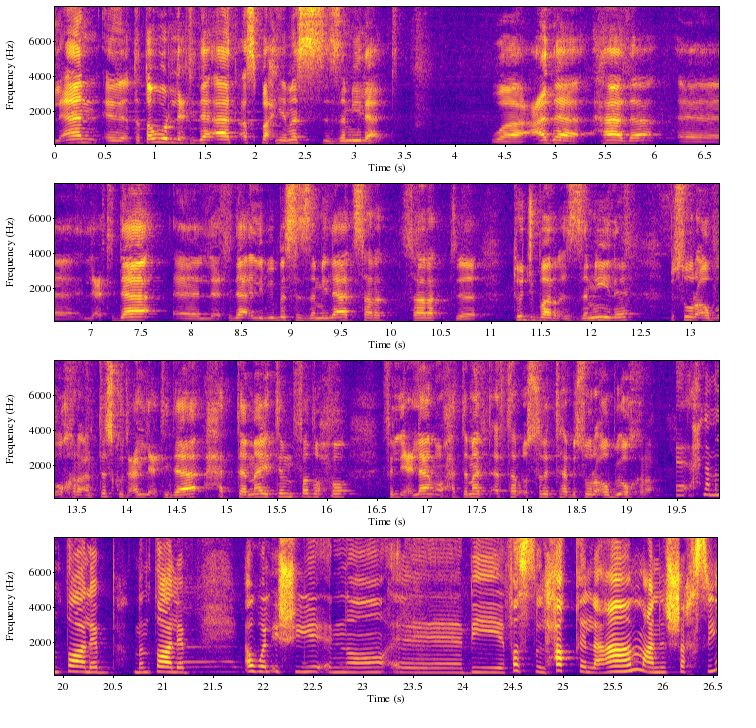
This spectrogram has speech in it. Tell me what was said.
الآن آه، تطور الاعتداءات أصبح يمس الزميلات. وعدا هذا آه، الاعتداء آه، الاعتداء اللي بيمس الزميلات صارت صارت آه، تجبر الزميلة بصورة أو بأخرى أن تسكت عن الاعتداء حتى ما يتم فضحه في الإعلام أو حتى ما تتاثر أسرتها بصورة أو بأخرى. إحنا بنطالب بنطالب أول إشي إنه بفصل الحق العام عن الشخصي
